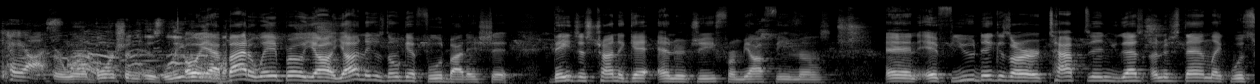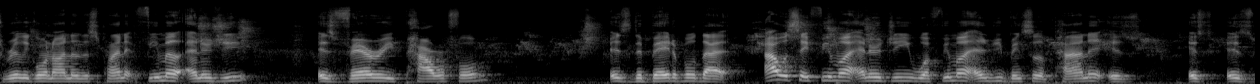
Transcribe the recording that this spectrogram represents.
chaos. Where abortion is legal. Oh yeah, by the way, bro, y'all y'all niggas don't get fooled by this shit. They just trying to get energy from y'all females. And if you niggas are tapped in, you guys understand like what's really going on in this planet. Female energy is very powerful. It's debatable that I would say female energy, what female energy brings to the planet is is is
